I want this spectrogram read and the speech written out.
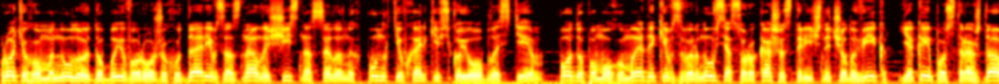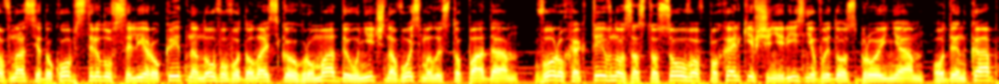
Протягом минулої доби ворожих ударів зазнали шість населених пунктів Харківської області. По допомогу медиків звернувся 46-річний чоловік, який постраждав внаслідок обстрілу в селі Рокитна Нововодолазької громади у ніч на 8 листопада. Ворог активно застосовував по Харківщині різні види озброєння: один кап,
